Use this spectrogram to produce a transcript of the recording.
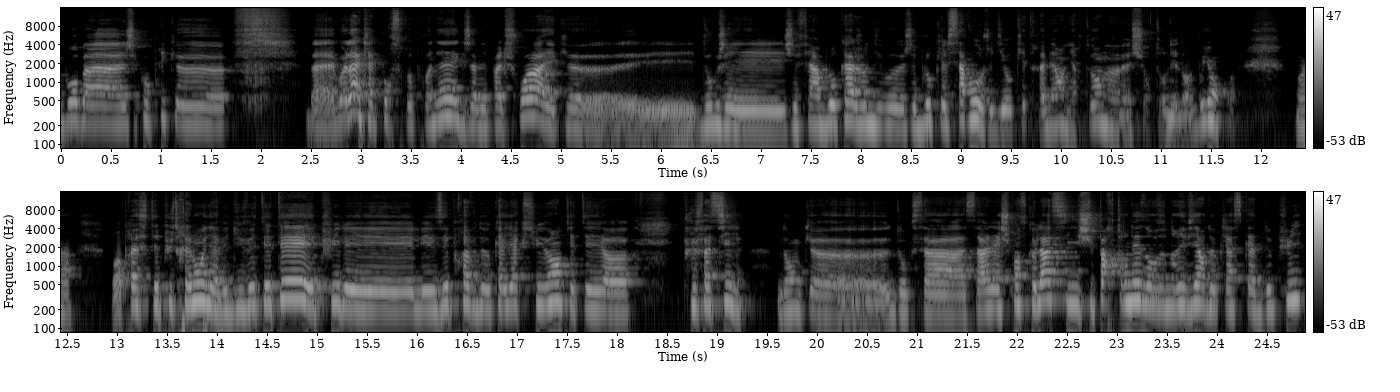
bon bah j'ai compris que bah voilà que la course reprenait, que j'avais pas le choix et que donc j'ai j'ai fait un blocage au niveau, j'ai bloqué le cerveau. Je dis ok très bien, on y retourne. Je suis retournée dans le bouillon quoi. Voilà. Bon après c'était plus très long, il y avait du VTT et puis les, les épreuves de kayak suivantes étaient euh, plus faciles. Donc euh, donc ça ça allait. Je pense que là si je suis pas retournée dans une rivière de classe 4 depuis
